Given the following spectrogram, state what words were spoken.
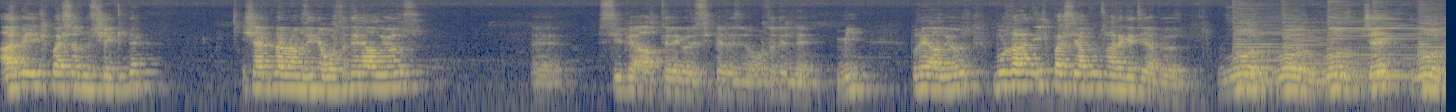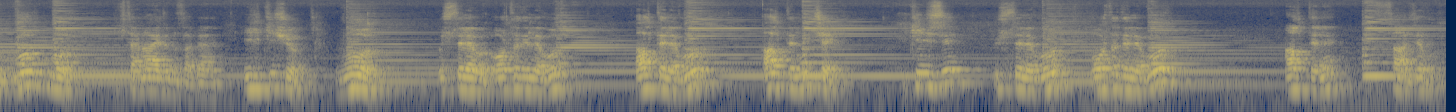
Arbe'yi ilk başladığımız şekilde işaret parmağımızı yine orta tele alıyoruz. Ee, CP alt tele göre CP tele orta telde mi. Buraya alıyoruz. Burada hani ilk başta yaptığımız hareketi yapıyoruz. Vur, vur, vur, çek, vur, vur, vur. İki tane ayrımız var yani. İlki şu. Vur, üst tele vur, orta tele vur, alt tele vur, alt telini çek. İkincisi üst tele vur, orta tele vur, alt tele sadece vur.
